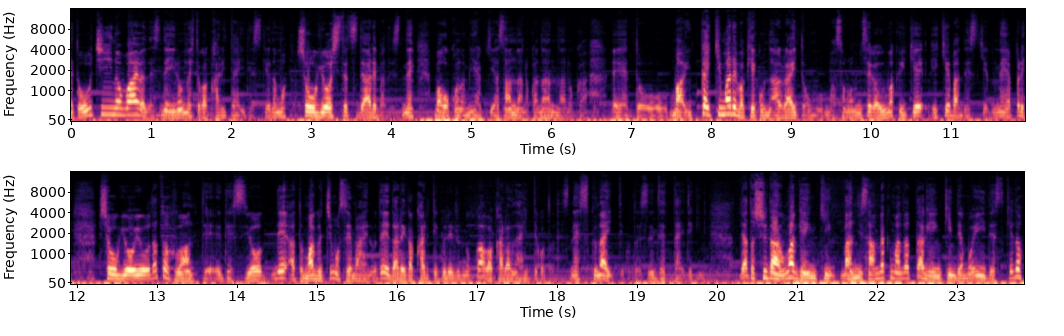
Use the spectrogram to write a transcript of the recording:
ーと、お家の場合はですねいろんな人が借りたいですけども商業施設であればばですね、まあ、お好み焼き屋さんなのか何なのか、えっ、ー、と、まあ、一回決まれば結構長いと思う。まあ、そのお店がうまくいけ、いけばですけどね、やっぱり商業用だと不安定ですよ。で、あと間口も狭いので、誰が借りてくれるのかわからないってことですね。少ないってことですね、絶対的に。で、あと手段は現金。まあ、2、300万だったら現金でもいいですけど、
